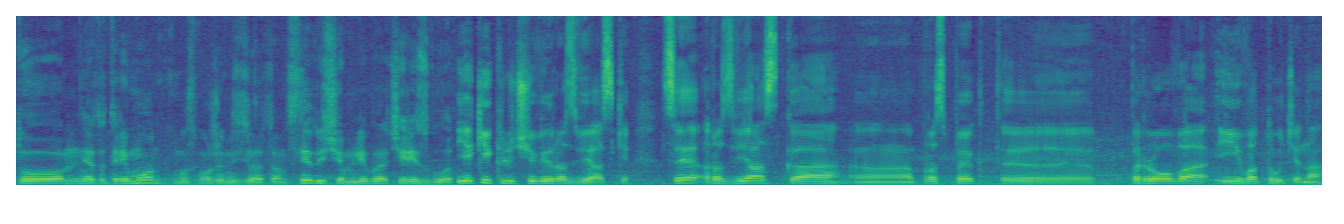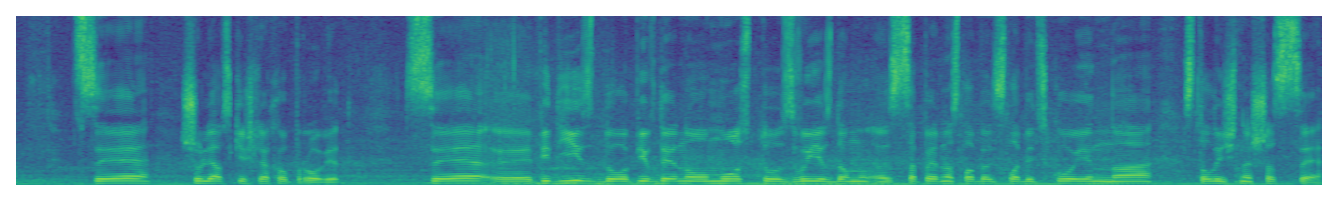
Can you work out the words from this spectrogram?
то этот ремонт мы сможем сделать там, в следующем, либо через год. Які ключові розв'язки? Це розв'язка е, проспект е, Перова і Ватутіна, це Шулявський шляхопровід, це е, під'їзд до Південного мосту з виїздом з Саперно-Слобідської на столичне шосе.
